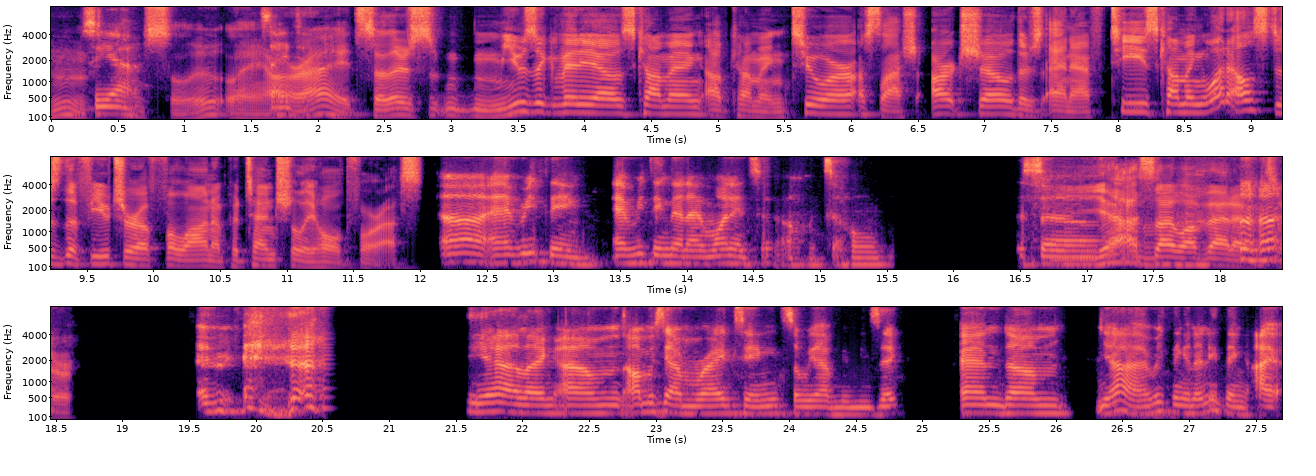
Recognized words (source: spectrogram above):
Mm, so yeah, absolutely. All right. So there's music videos coming, upcoming tour slash art show. There's NFTs coming. What else does the future of Falana potentially hold for us? Uh, everything, everything that I wanted to, oh, to hold. So yes, I love that answer. yeah, like um, obviously I'm writing, so we have new music, and um, yeah, everything and anything. I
